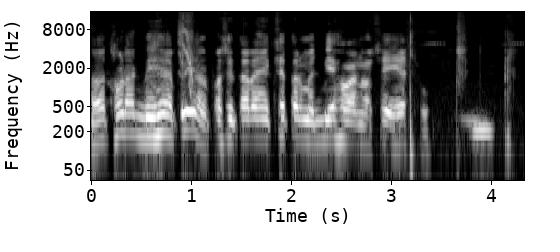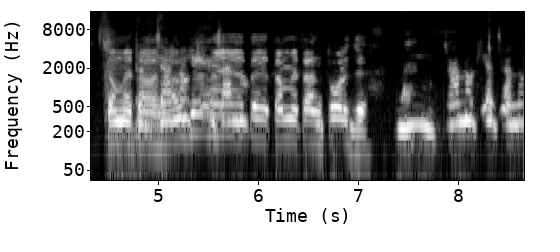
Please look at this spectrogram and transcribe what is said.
હવે થોડાક દી હે પ્રિયલ પછી તારે અહીં ખેતરમાં જ બેહવાનું છે હેઠું. ટમેટા આવજે ને તો ટમેટા તોડજે ચાનો ક્યાં ચાનો?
